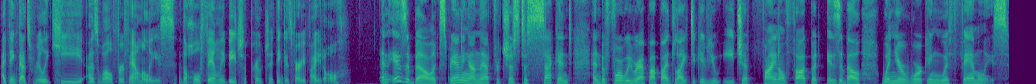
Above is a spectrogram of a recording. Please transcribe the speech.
I think that's really key as well for families. The whole family based approach, I think, is very vital. And Isabel, expanding on that for just a second, and before we wrap up, I'd like to give you each a final thought. But Isabel, when you're working with families,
